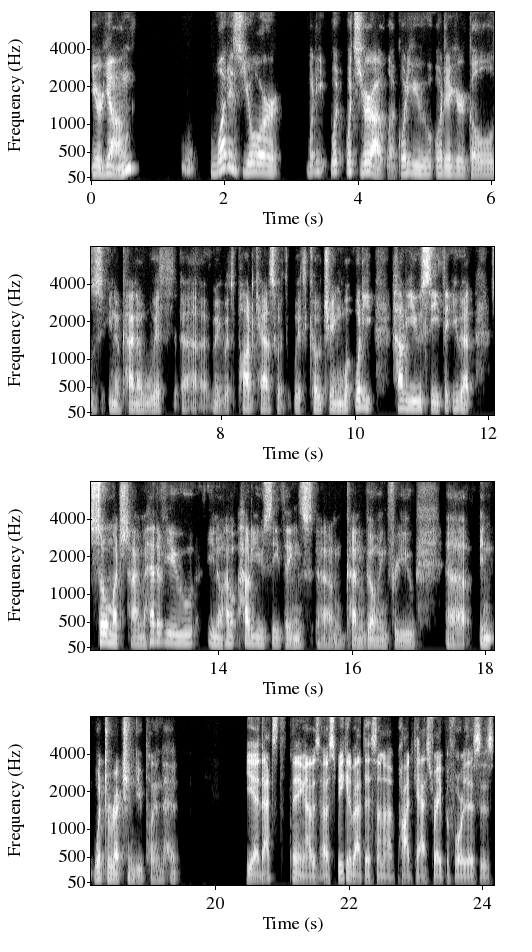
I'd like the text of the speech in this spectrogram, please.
you're young. What is your what do you what what's your outlook? What do you what are your goals you know kind of with uh maybe with podcasts with with coaching? What what do you how do you see that you got so much time ahead of you? You know how how do you see things um kind of going for you uh in what direction do you plan to head? Yeah that's the thing. I was i was speaking about this on a podcast right before this is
